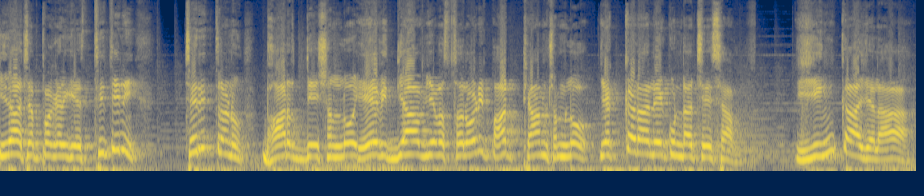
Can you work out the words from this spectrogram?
ఇలా చెప్పగలిగే స్థితిని చరిత్రను భారతదేశంలో ఏ విద్యా వ్యవస్థలోని పాఠ్యాంశంలో ఎక్కడా లేకుండా చేశాం. ఇంకా ఎలా?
